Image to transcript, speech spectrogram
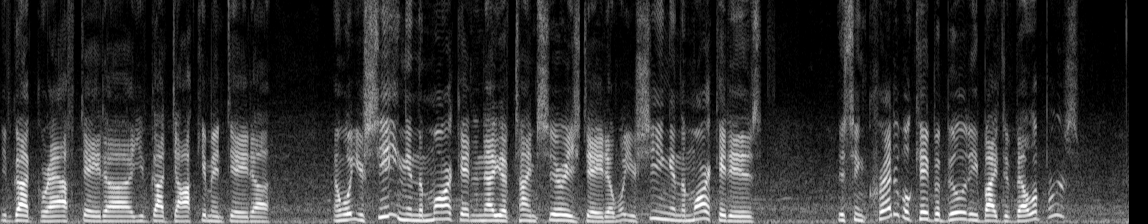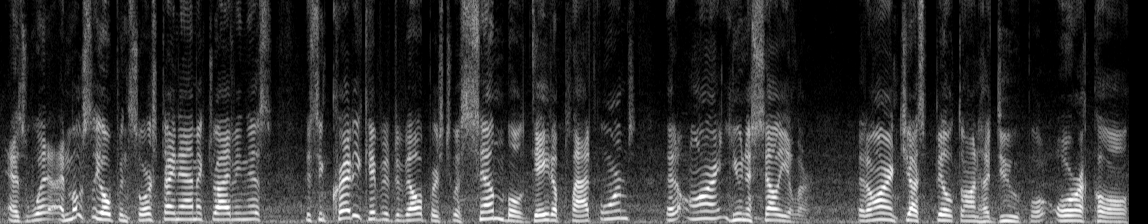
you've got graph data, you've got document data, and what you're seeing in the market, and now you have time series data, what you're seeing in the market is this incredible capability by developers, as well, and mostly open source dynamic driving this, this incredible capability of developers to assemble data platforms that aren't unicellular, that aren't just built on Hadoop or Oracle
